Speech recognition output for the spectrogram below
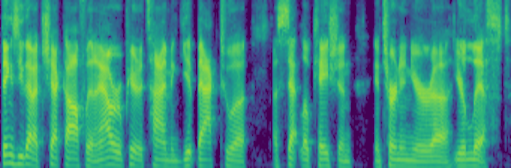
things you got to check off with an hour period of time and get back to a, a set location and turn in your uh, your list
